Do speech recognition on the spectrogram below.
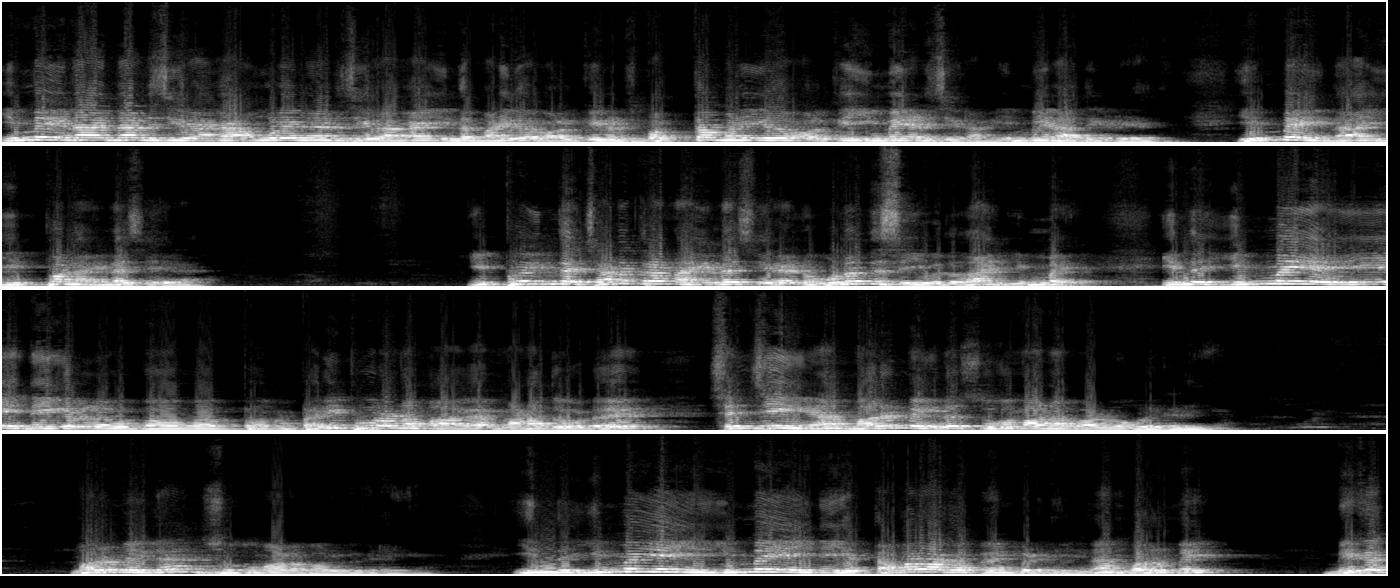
இம்மைனா என்ன நினைச்சுக்கிறாங்க? அவங்களே என்ன நினைச்சுக்கிறாங்க? இந்த மனித வாழ்க்கைன்னு நினைச்சு மொத்த மனித வாழ்க்கை இம்மை நினைச்சுக்கிறாங்க. இம்மைனா அது கிடையாது. இம்மைனா இப்ப நான் என்ன செய்யறேன் இப்போ இந்த சனத்துல நான் என்ன செய்யறேன்னு உணர்ந்து செய்வதுதான் இம்மை. இந்த இம்மையை நீங்கள் பரிபூர்ணமாக பரிபூரணமாக மனதோடு செஞ்சீங்கன்னா மறுமையில சுகமான வாழ்வு உங்களுக்கு கிடைக்கும். மறுமையில சுகமான வாழ்வு கிடைக்கும். இந்த இம்மையை இம்மையை நீங்க தவறாக பயன்படுத்தினீங்கன்னா மறுமை மிக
